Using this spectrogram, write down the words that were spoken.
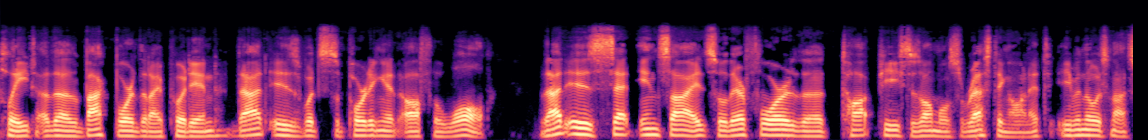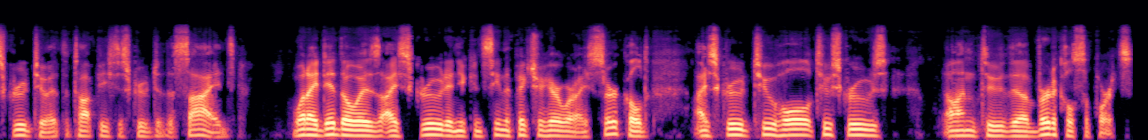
plate of the backboard that I put in, that is what's supporting it off the wall. That is set inside, so therefore the top piece is almost resting on it, even though it's not screwed to it. The top piece is screwed to the sides. What I did though is I screwed, and you can see in the picture here where I circled, I screwed two hole, two screws onto the vertical supports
